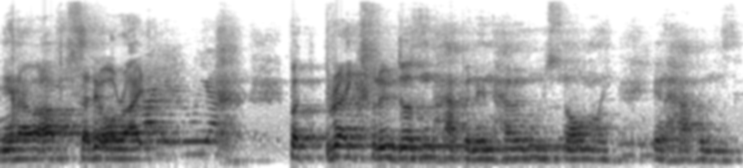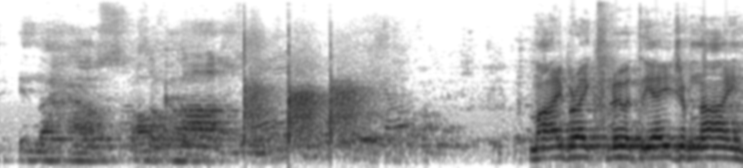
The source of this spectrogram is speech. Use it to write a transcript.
You know, I've said it all right, but breakthrough doesn't happen in homes normally, it happens in the house of God. Oh, My breakthrough at the age of nine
